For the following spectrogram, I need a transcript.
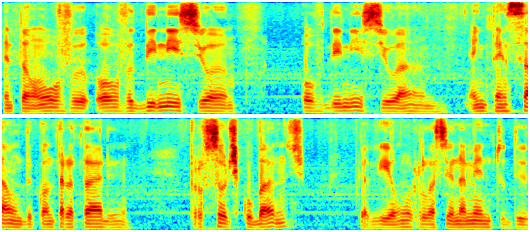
Então houve, houve de início, a, houve de início a, a intenção de contratar professores cubanos, que havia um relacionamento de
